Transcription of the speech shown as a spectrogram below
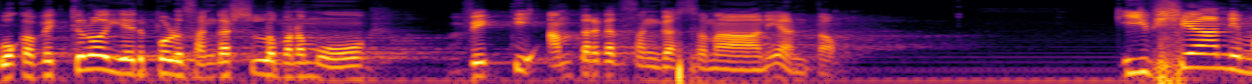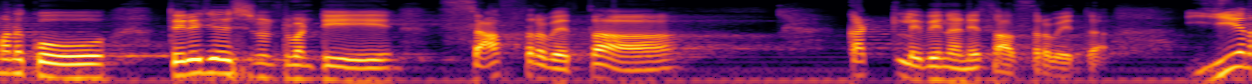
ఒక వ్యక్తిలో ఏర్పడు సంఘర్షణలో మనము వ్యక్తి అంతర్గత సంఘర్షణ అని అంటాం. ఈ విషయాన్ని మనకు తెలియజేసినటువంటి శాస్త్రవేత్త కట్ లెవెన్ అనే శాస్త్రవేత్త. ఈయన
